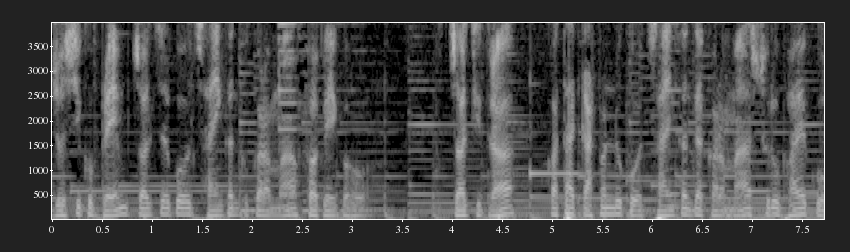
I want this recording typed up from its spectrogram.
जोशीको प्रेम चलचित्रको छायाङ्कनको क्रममा फक्रिएको हो। चलचित्र कथा काठमाडौँको छायाङ्कनका क्रममा सुरु भएको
